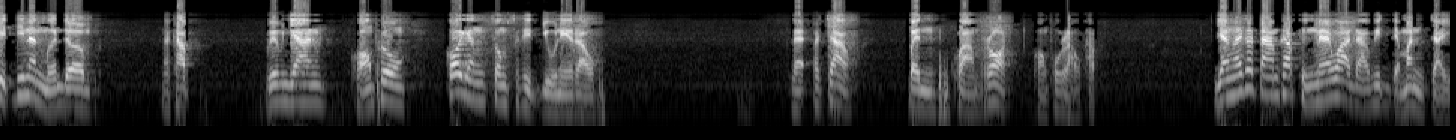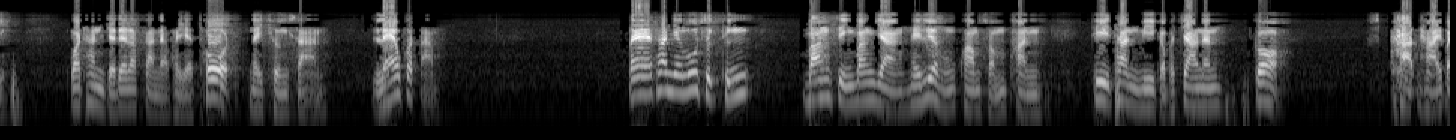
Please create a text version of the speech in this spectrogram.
ถิตที่นั่นเหมือนเดิมนะครับ วิญญาณของพระองค์ก็ยังทรงสถิตอยู่ในเรา และพระเจ้าเป็นความรอดของพวกเราครับ อย่างไรก็ตามครับ ถึงแม้ว่าดาวิดจะมั่นใจว่าท่านจะได้รับการอภัยโทษในเชิงสารแล้วก็ตาม แต่ท่านยังรู้สึกถึงบางสิ่งบางอย่างในเรื่องของความสัมพันธ์ที่ท่านมีกับพระเจ้านั้น ก็ขาดหายไป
